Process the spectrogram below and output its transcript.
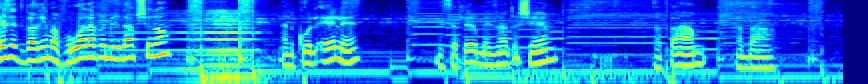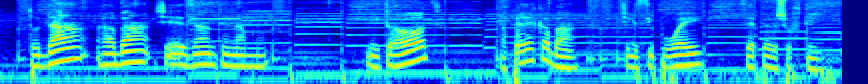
איזה דברים עברו עליו במרדף שלו? על כל אלה נספר בעזרת השם בפעם הבאה. תודה רבה שהאזנתם לנו. להתראות בפרק הבא של סיפורי ספר שופטים.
